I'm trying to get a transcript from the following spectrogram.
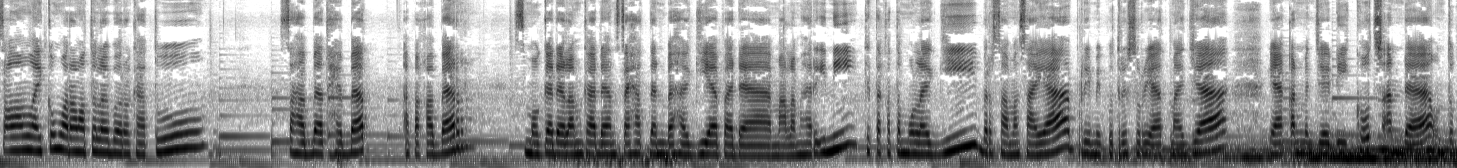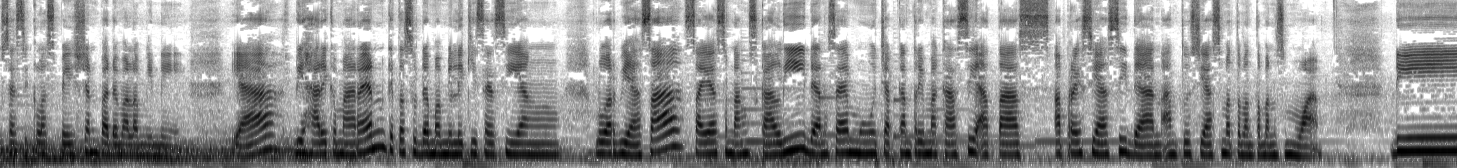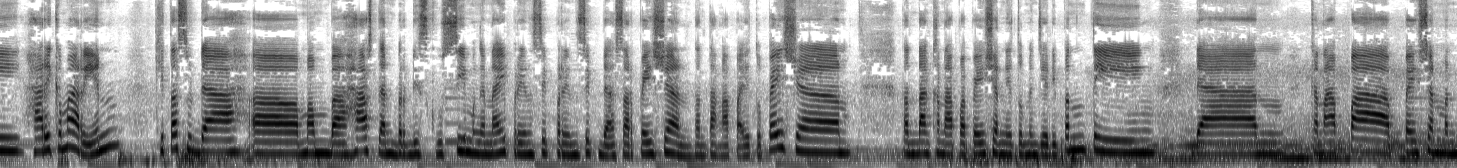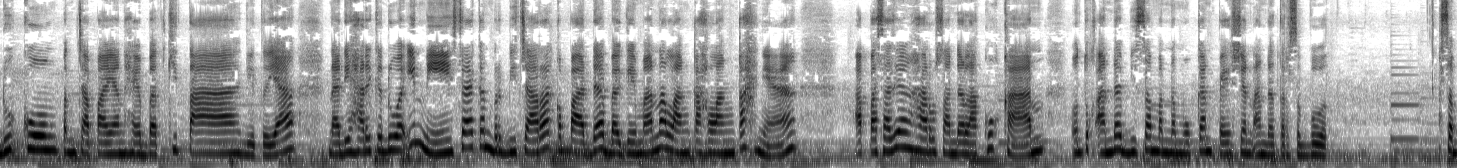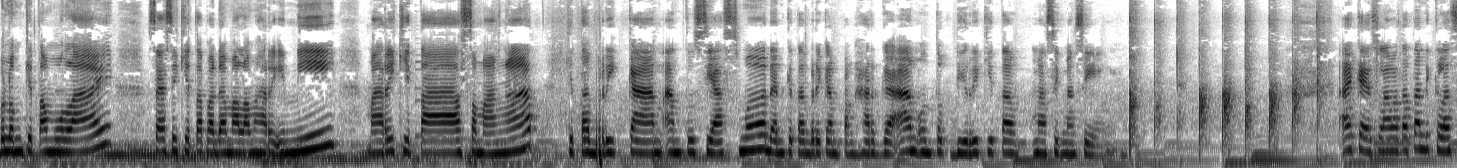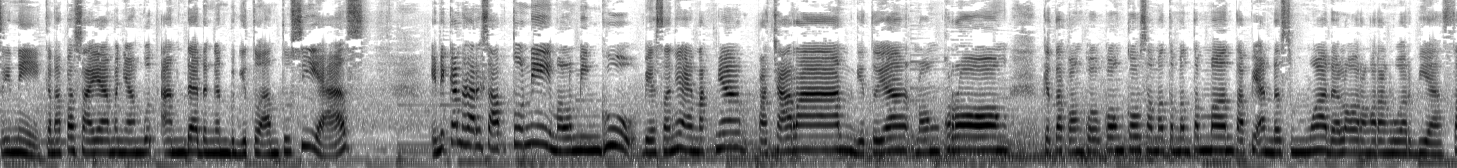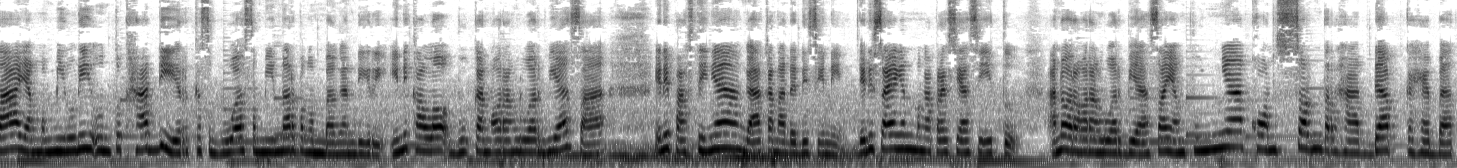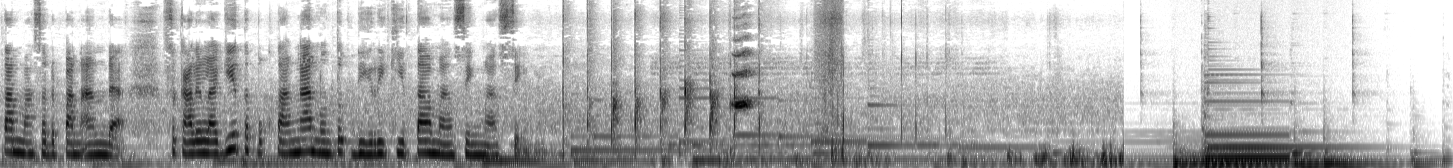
Assalamualaikum warahmatullahi wabarakatuh. Sahabat hebat, apa kabar? Semoga dalam keadaan sehat dan bahagia pada malam hari ini. Kita ketemu lagi bersama saya, Primi Putri Surya Atmaja, yang akan menjadi coach Anda untuk sesi kelas passion pada malam ini. Ya, di hari kemarin kita sudah memiliki sesi yang luar biasa. Saya senang sekali dan saya mengucapkan terima kasih atas apresiasi dan antusiasme teman-teman semua di hari kemarin kita sudah uh, membahas dan berdiskusi mengenai prinsip-prinsip dasar passion tentang apa itu passion, tentang kenapa passion itu menjadi penting dan kenapa passion mendukung pencapaian hebat kita gitu ya. Nah, di hari kedua ini saya akan berbicara kepada bagaimana langkah-langkahnya apa saja yang harus Anda lakukan untuk Anda bisa menemukan passion Anda tersebut. Sebelum kita mulai sesi kita pada malam hari ini, mari kita semangat, kita berikan antusiasme dan kita berikan penghargaan untuk diri kita masing-masing. Oke, selamat datang di kelas ini. Kenapa saya menyambut Anda dengan begitu antusias? Ini kan hari Sabtu nih malam minggu. Biasanya enaknya pacaran gitu ya nongkrong kita kongko-kongko sama teman-teman. Tapi anda semua adalah orang-orang luar biasa yang memilih untuk hadir ke sebuah seminar pengembangan diri. Ini kalau bukan orang luar biasa ini pastinya nggak akan ada di sini. Jadi saya ingin mengapresiasi itu. Anda orang-orang luar biasa yang punya concern terhadap kehebatan masa depan anda. Sekali lagi tepuk tangan untuk diri kita masing-masing assim.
